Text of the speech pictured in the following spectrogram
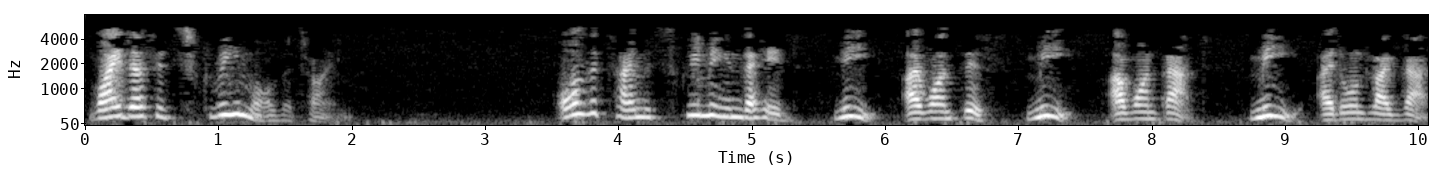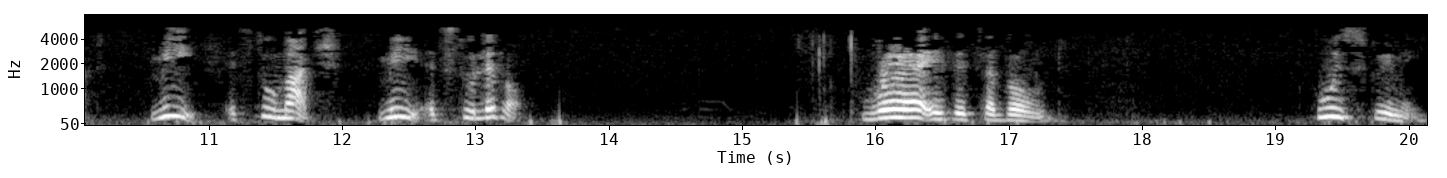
Why does it scream all the time? All the time it's screaming in the head. Me, I want this. Me, I want that. Me, I don't like that. Me, it's too much. Me, it's too little. Where is its abode? Who is screaming?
